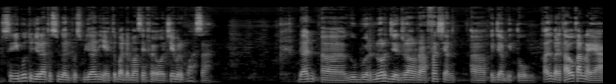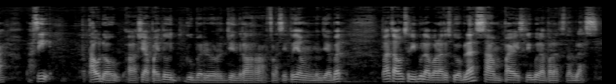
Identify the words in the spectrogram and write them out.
1799 yaitu pada masa VOC berkuasa. Dan uh, Gubernur Jenderal Raffles yang uh, kejam itu. Kalian pada tahu kan lah ya? Pasti tahu dong uh, siapa itu Gubernur Jenderal Raffles itu yang menjabat pada tahun 1812 sampai 1816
